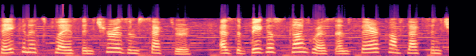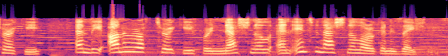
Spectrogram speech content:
taken its place in tourism sector as the biggest congress and fair complex in Turkey and the honor of Turkey for national and international organizations.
